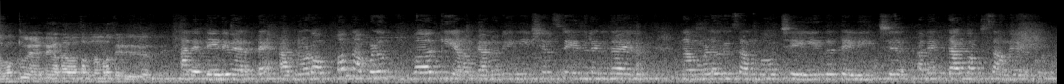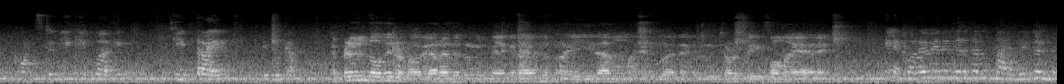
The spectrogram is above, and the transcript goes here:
നമുക്ക് വേണ്ട കഥാപാത്രം നമ്മളെ തേടി വരും അതെ തേടി വരട്ടെ. അതിനോടൊപ്പം നമ്മൾ വർക്ക് ചെയ്യണം. കാരണം ഒരു ഇനീഷ്യൽ സ്റ്റേജിൽ എന്തായാലും നമ്മളൊരു സംഭവം ചെയ്ത് തെളിയിച്ച് അതെത്താൻ കുറച്ച് സമയം എടുക്കും. Constantly keep working keep try എപ്പോഴെങ്കിലും തോന്നിയിട്ടുണ്ടോ? വേറെ ഏതെങ്കിലും മേഖല ട്രൈ ചെയ്താൽ നന്നായിരുന്നു ഇച്ചിരി സേഫ് ആയാലേ ഇല്ല കുറെ പേര് എന്റെ അടുത്ത് പറഞ്ഞിട്ടുണ്ട്.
